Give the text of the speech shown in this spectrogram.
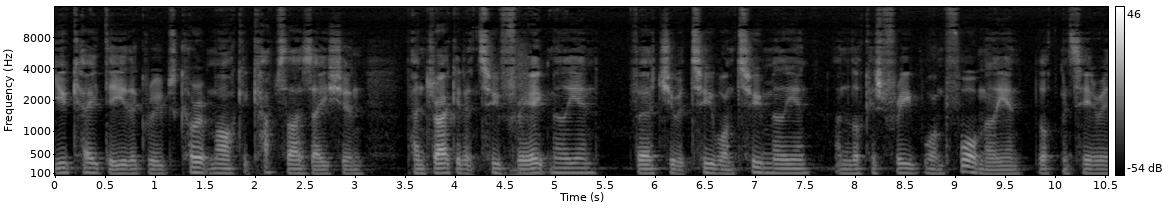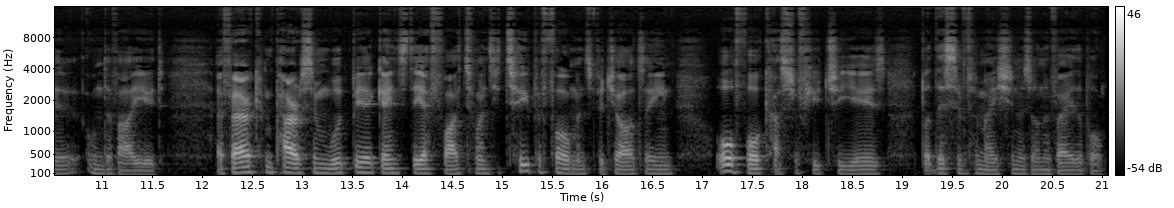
UK dealer group's current market capitalisation Pendragon at 238 million, Vertu at 212 million, and Lookers 314 million look materially undervalued. A fair comparison would be against the FY22 performance for Jardine or forecasts for future years, but this information is unavailable.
